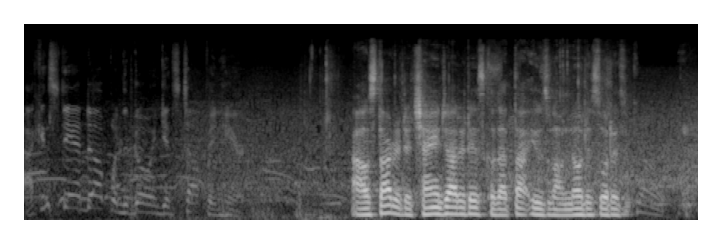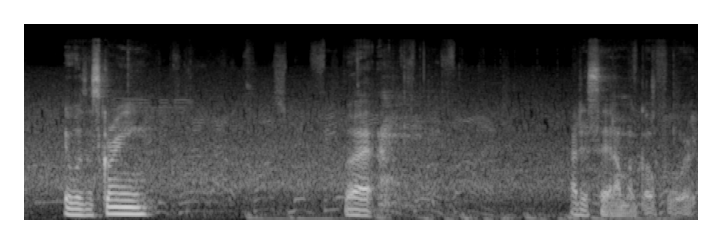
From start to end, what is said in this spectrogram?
I can stand up when the going gets tough in here. I was started to change out of this because I thought he was gonna notice what it, it was a screen, but I just said I'm gonna go for it.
